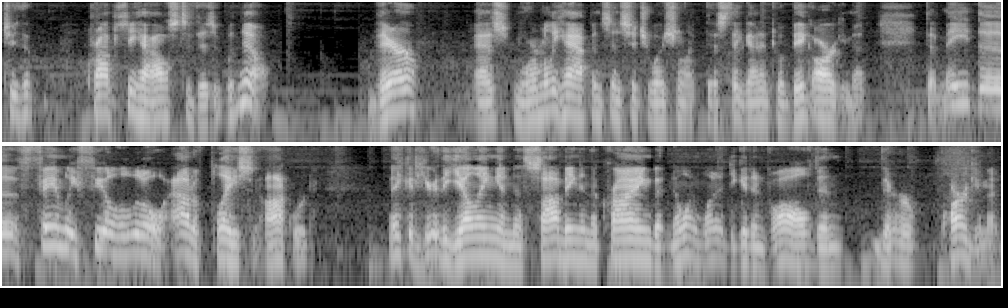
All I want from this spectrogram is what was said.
to the Cropsey house to visit with Nell. There, as normally happens in a situation like this, they got into a big argument that made the family feel a little out of place and awkward. They could hear the yelling and the sobbing and the crying, but no one wanted to get involved in their argument.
